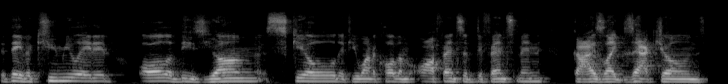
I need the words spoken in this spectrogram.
that they've accumulated all of these young, skilled, if you want to call them offensive defensemen, guys like Zach Jones,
